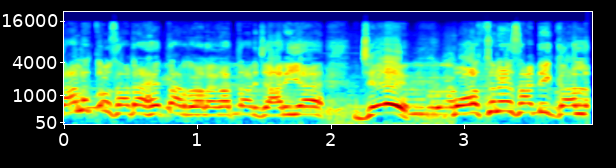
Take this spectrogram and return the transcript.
ਕੱਲ ਤੋਂ ਸਾਡਾ ਇਹ ਧਰਨਾ ਲਗਾਤਾਰ ਜਾਰੀ ਹੈ। ਜੇ ਪੁਲਿਸ ਨੇ ਸਾਡੀ ਗੱਲ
